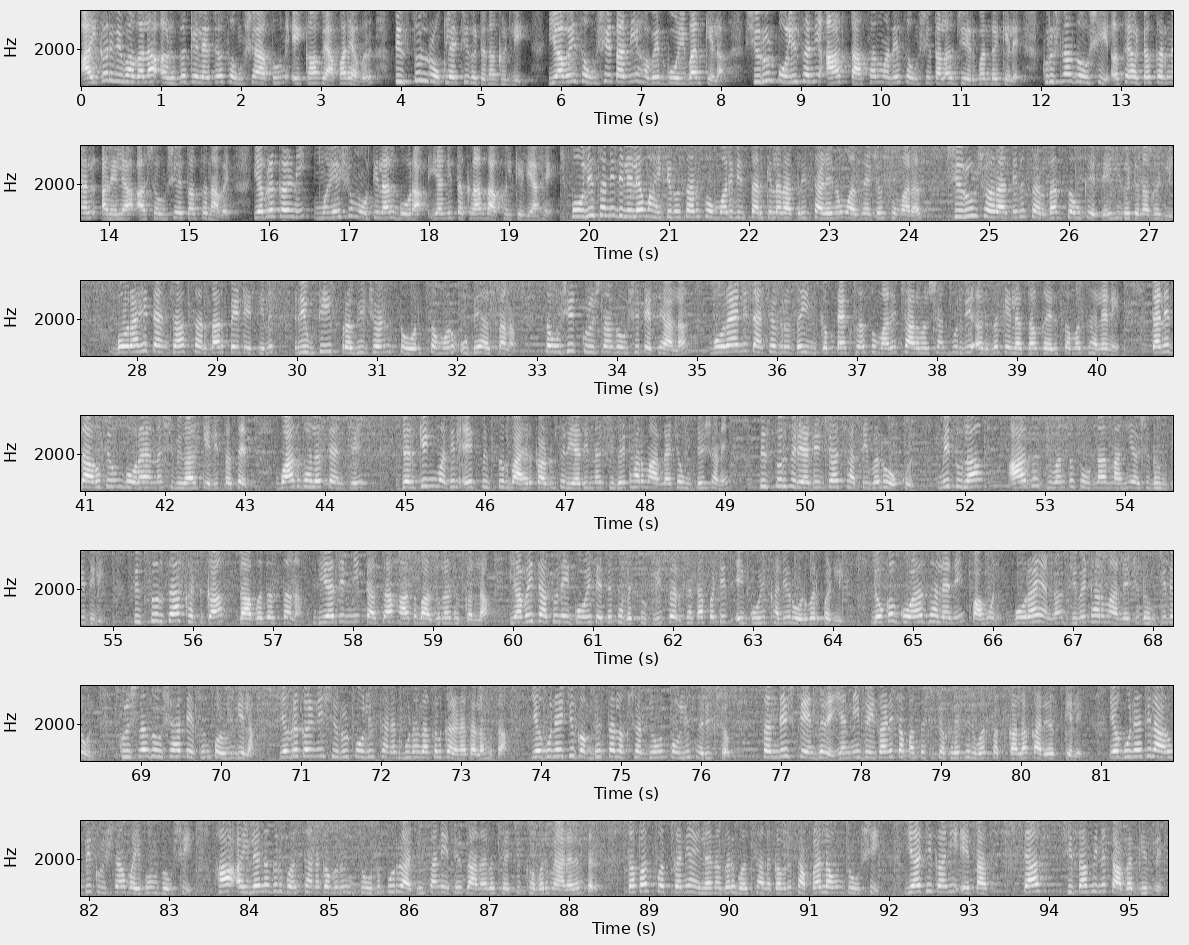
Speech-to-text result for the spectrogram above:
आयकर विभागाला अर्ज केल्याच्या संशयातून एका व्यापाऱ्यावर पिस्तूल रोखल्याची घटना घडली. यावेळी संशयितांनी हवेत गोळीबार केला. शिरूर पोलिसांनी आठ तासांमध्ये संशयिताला जेरबंद केले. कृष्णा जोशी असे अटक करण्यात आलेल्या संशयिताचं नाव आहे. या प्रकरणी महेश मोतीलाल बोरा यांनी तक्रार दाखल केली आहे. पोलिसांनी दिलेल्या माहितीनुसार सोमवारी वीस तारखेला रात्री साडेनऊ वाजण्याच्या सुमारास शिरूर शहरातील सरदार चौक येथे ही घटना घडली. बोरा हे त्यांच्या सरदारपेठ येथील रिवटी प्रव्हिजन स्टोअर समोर उभे असताना संशयित कृष्णा जोशी तेथे आला. बोरा यांनी त्याच्या विरुद्ध इन्कम टॅक्सला सुमारे चार वर्षांपूर्वी अर्ज केल्याचा गैरसमज झाल्याने त्याने दारू पिऊन बोरा यांना शिबिगाळ केली. तसेच वाद घालत त्यांचे जर्किंगमधील एक पिस्तूल बाहेर काढून फिर्यादींना जिवेठार मारण्याच्या उद्देशाने पिस्तूल फिर्यादींच्या छातीवर रोखून मी तुला आज जिवंत सोडणार नाही अशी धमकी दिली. पिस्तूलचा खटका दाबत असताना फिर्यादींनी त्याचा हात बाजूला ढकलला. यावेळी त्यातून एक गोळी तेथेच हवेत सुटली तर झटापटीत एक गोळी खाली रोडवर पडली. लोक गोळा झाल्याने पाहून बोरा यांना जिवेठार मारण्याची धमकी देऊन कृष्णा जोशी हा तेथून पळून गेला. या प्रकरणी शिरूर पोलीस ठाण्यात गुन्हा दाखल करण्यात आला होता. या गुन्ह्याची गंभीरता लक्षात घेऊन पोलीस निरीक्षक संदेश केंजळे यांनी वेगाने तपासाची चक्रे फिरवत पथकाला कार्यरत केले. या गुन्ह्यातील आरोपी कृष्णा वैभव जोशी हा अहिल्यानगर बस स्थानकावरून जोधपूर राजस्थान येथे जाणार असल्याची खबर मिळाल्यानंतर तपास पथकाने अहिल्यानगर बस स्थानकावर सापळा लावून जोशी या ठिकाणी येताच त्यास शिताफीने ताब्यात घेतले.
